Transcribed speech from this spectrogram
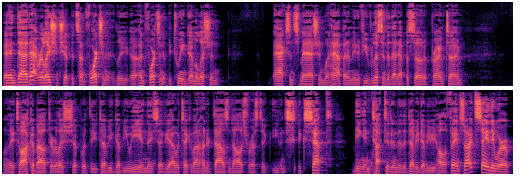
And uh, that relationship, it's unfortunately uh, unfortunate between Demolition, Axe, and Smash, and what happened. I mean, if you've listened to that episode of Primetime when they talk about their relationship with the WWE, and they said, "Yeah, it would take about hundred thousand dollars for us to even accept being inducted into the WWE Hall of Fame." So I'd say they were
